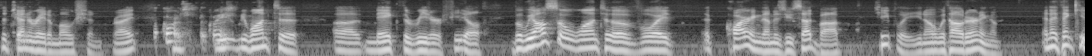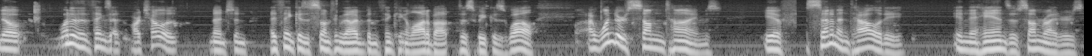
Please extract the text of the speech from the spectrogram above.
to generate emotion, right? Of course, of course. We, we want to uh, make the reader feel, but we also want to avoid acquiring them, as you said, Bob, cheaply, you know, without earning them. And I think, you know, one of the things that Marcello mentioned, I think, is something that I've been thinking a lot about this week as well. I wonder sometimes if sentimentality in the hands of some writers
